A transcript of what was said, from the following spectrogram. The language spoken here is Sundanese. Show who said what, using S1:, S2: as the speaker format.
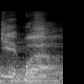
S1: Get wild.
